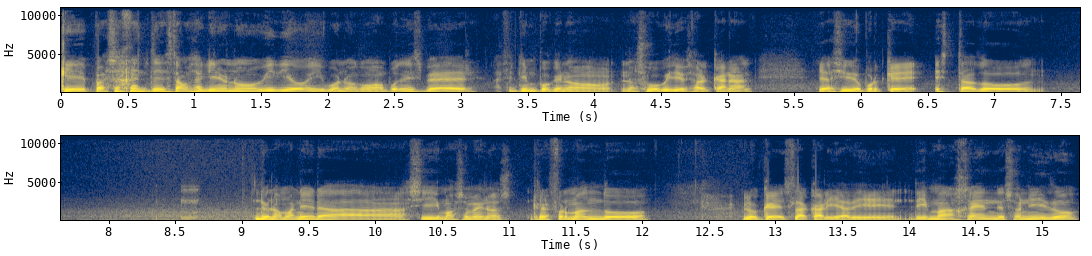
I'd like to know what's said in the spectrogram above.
¿Qué pasa gente? Estamos aquí en un nuevo vídeo y bueno, como podéis ver, hace tiempo que no, subo vídeos al canal y ha sido porque he estado de una manera así más o menos reformando lo que es la calidad de, imagen, de sonido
